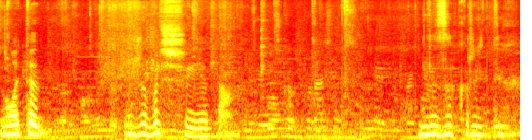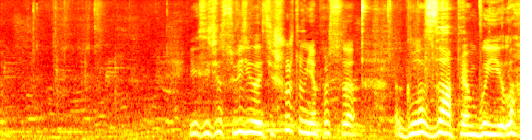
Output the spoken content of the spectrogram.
Ну, это уже большие, да. Для закрытых. Я сейчас увидела эти шорты, у меня просто глаза прям выело.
